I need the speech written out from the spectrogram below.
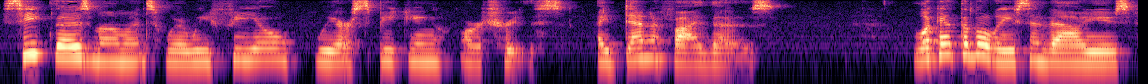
Seek those moments where we feel we are speaking our truths. Identify those. Look at the beliefs and values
